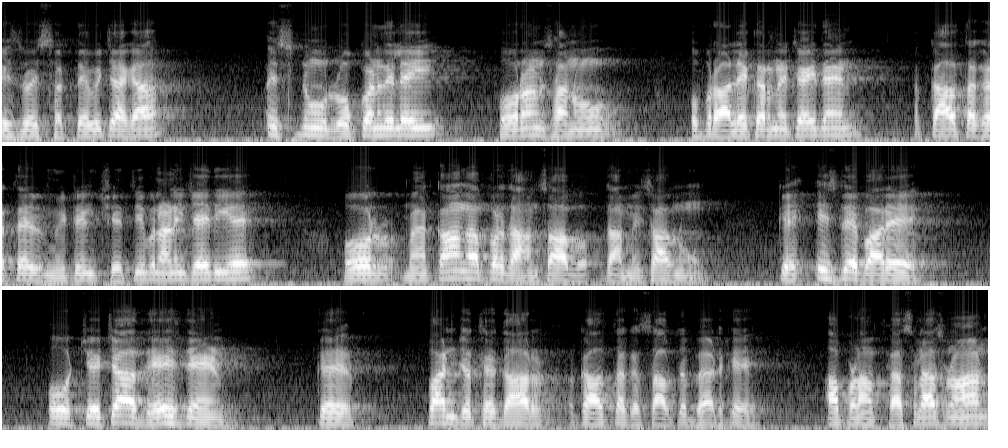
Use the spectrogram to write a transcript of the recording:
ਇਸ ਵਿੱਚ ਸਖਤੇ ਵਿੱਚ ਹੈਗਾ। ਇਸ ਨੂੰ ਰੋਕਣ ਦੇ ਲਈ ਫੌਰਨ ਸਾਨੂੰ ਉਪਰਾਲੇ ਕਰਨੇ ਚਾਹੀਦੇ ਨੇ ਅਕਾਲ ਤਖਤ ਤੇ ਮੀਟਿੰਗ ਛੇਤੀ ਬਣਾਉਣੀ ਚਾਹੀਦੀ ਹੈ। ਔਰ ਮੈਂ ਕਹਾਂਗਾ ਪ੍ਰਧਾਨ ਸਾਹਿਬ, ਧਾਮੀ ਸਾਹਿਬ ਨੂੰ ਕਿ ਇਸ ਦੇ ਬਾਰੇ ਉਹ ਚੇਚਾ ਦੇਸ਼ ਦੇਣ ਕਿ ਪੰਜ ਜਥੇਦਾਰ ਅਕਾਲ ਤਖਤ ਸਾਹਿਬ ਤੇ ਬੈਠ ਕੇ ਆਪਣਾ ਫੈਸਲਾ ਸੁਣਾਉਣ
